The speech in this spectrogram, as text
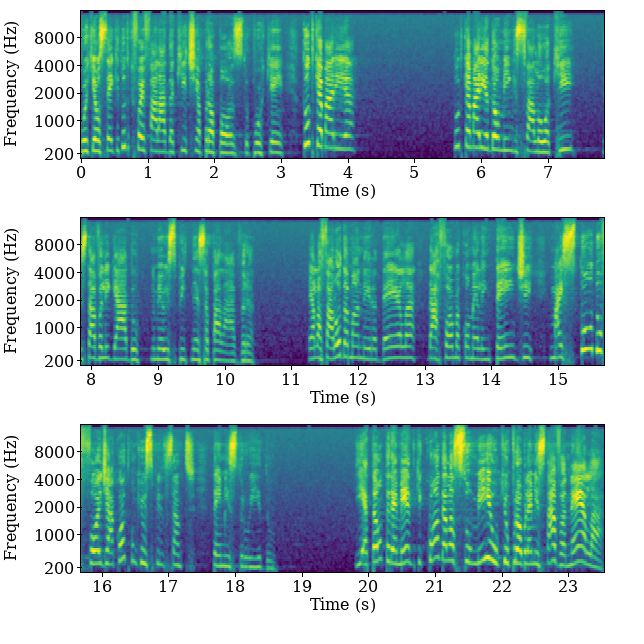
Porque eu sei que tudo que foi falado aqui tinha propósito. Porque tudo que a Maria, tudo que a Maria Domingues falou aqui, estava ligado no meu espírito nessa palavra. Ela falou da maneira dela, da forma como ela entende, mas tudo foi de acordo com o que o Espírito Santo tem me instruído. E é tão tremendo que quando ela assumiu que o problema estava nela,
